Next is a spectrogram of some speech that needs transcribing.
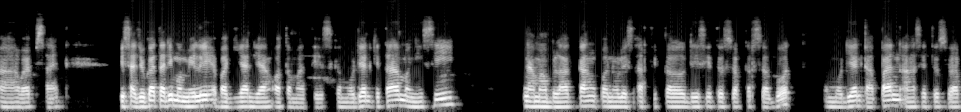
uh, website. Bisa juga tadi memilih bagian yang otomatis. Kemudian kita mengisi nama belakang penulis artikel di situs web tersebut, kemudian kapan uh, situs web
